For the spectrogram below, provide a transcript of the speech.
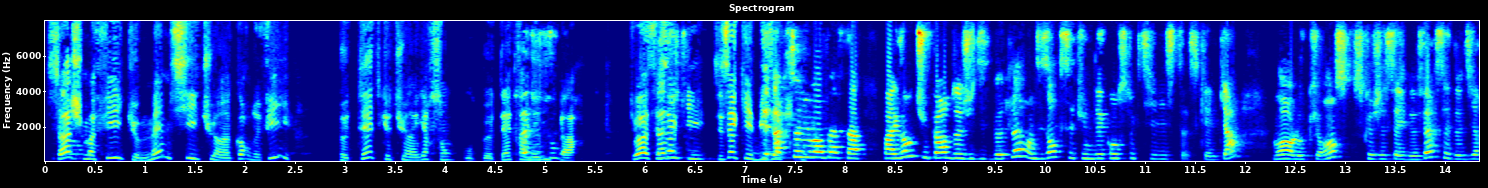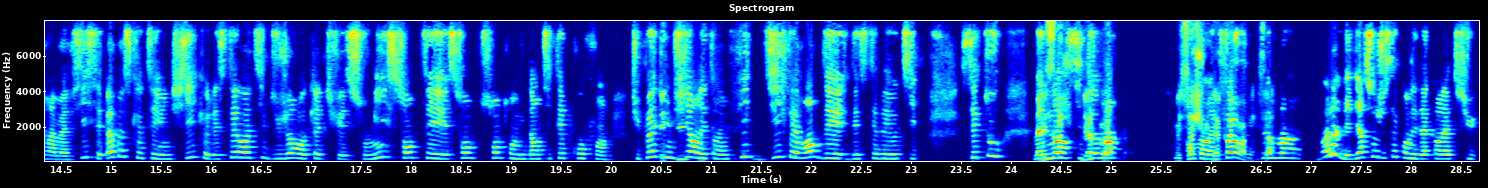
Sache, ma fille, que même si tu as un corps de fille, peut-être que tu es un garçon ou peut-être un nénuphar. Tu vois, c'est ça, qui, c'est ça qui est bizarre. absolument pas ça. Par exemple, tu parles de Judith Butler en disant que c'est une déconstructiviste, ce qui est le cas. Moi, en l'occurrence, ce que j'essaye de faire, c'est de dire à ma fille, c'est pas parce que tu es une fille que les stéréotypes du genre auquel tu es soumis sont, tes, sont, sont ton identité profonde. Tu peux être une fille en étant une fille différente des, des stéréotypes. C'est tout. Maintenant, si demain, mais ça, je suis d'accord avec ça. Voilà, mais bien sûr, je sais qu'on est d'accord là-dessus.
